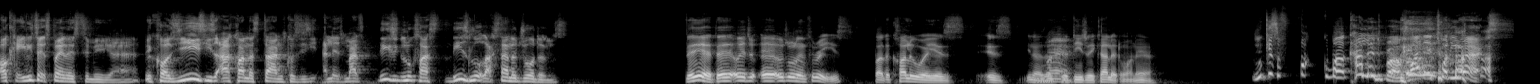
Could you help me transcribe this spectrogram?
Okay, you need to explain this to me, yeah, because Yeezys I can understand because and it's mad. These look like these look like standard Jordans. Yeah, they're uh, Jordan threes, but the colorway is, is you know, the, DJ Khaled one, yeah. Who gives a about Khaled, bro? Why are they twenty racks?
